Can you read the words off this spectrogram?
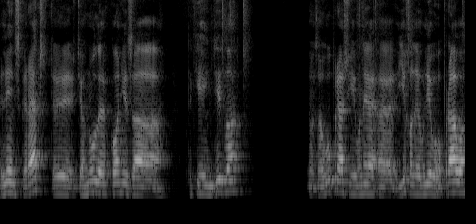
Лінськ Рекс е, тягнули коні за такі індідла, ну, за упряж, і вони е, їхали вліво-вправо,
